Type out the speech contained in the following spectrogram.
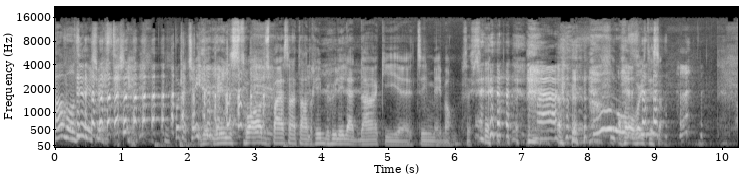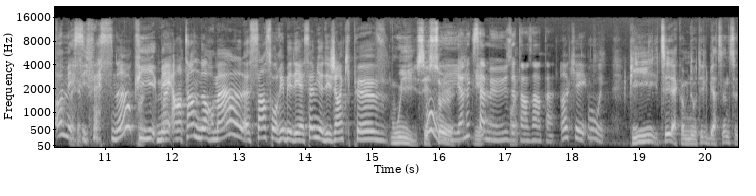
Oh mon Dieu, je suis pas catché. Il y, a, une histoire du père Saint-André brûlé là-dedans qui, euh, tu sais, mais bon. On va éviter ça. Oh, mais c'est fascinant. Puis, mais en temps normal, sans soirée BDSM, il y a des gens qui peuvent. Oui, c'est oh, sûr. Oui, il y en a qui s'amusent de temps en temps. OK. Oh, oui. Puis, tu sais, la communauté libertine, c'est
